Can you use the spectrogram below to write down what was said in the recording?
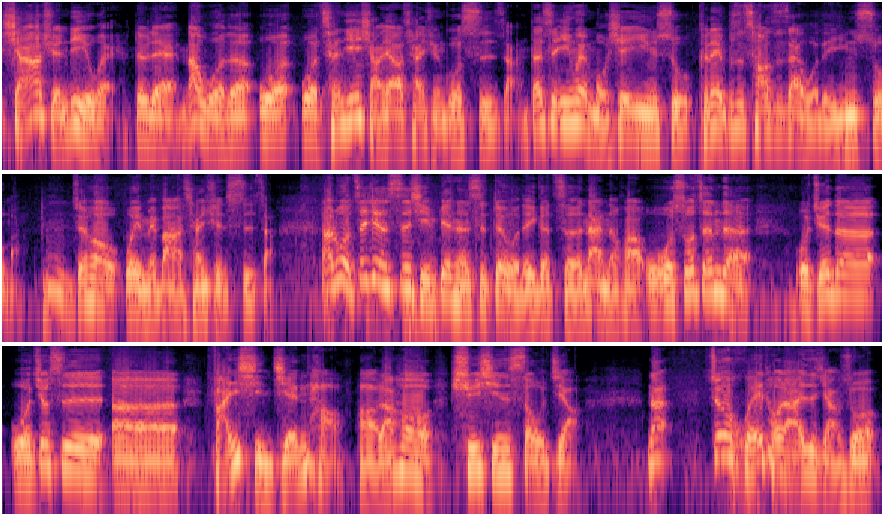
想要选立委，对不对？那我的我我曾经想要参选过市长，但是因为某些因素，可能也不是超支在我的因素嘛，嗯，最后我也没办法参选市长。那如果这件事情变成是对我的一个责难的话，我我说真的，我觉得我就是呃反省检讨好，然后虚心受教。那最后回头来还是讲说。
